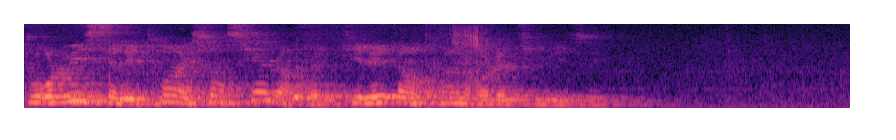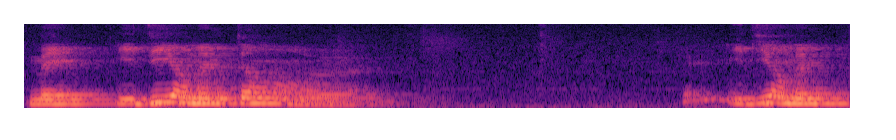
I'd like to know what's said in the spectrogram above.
Pour lui, c'est les points essentiels en fait qu'il est en train de relativiser. Mais il dit en même temps, euh, il dit, en même,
